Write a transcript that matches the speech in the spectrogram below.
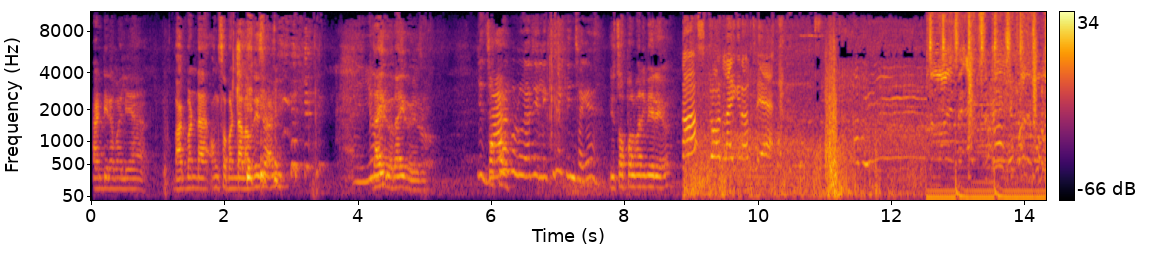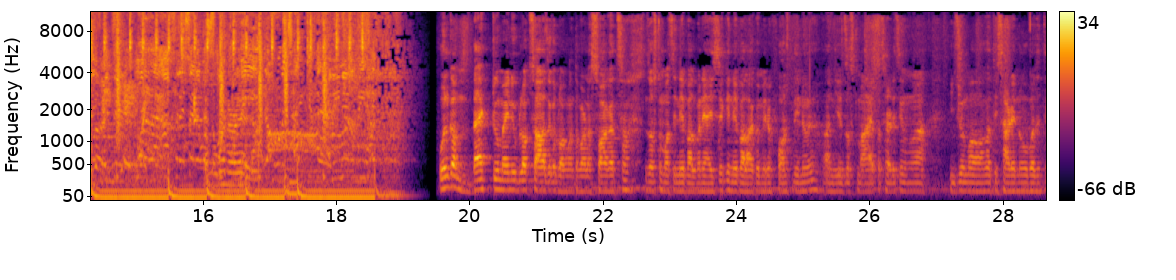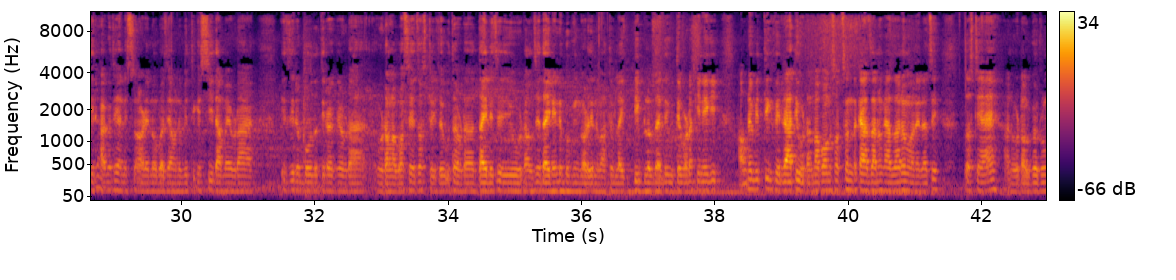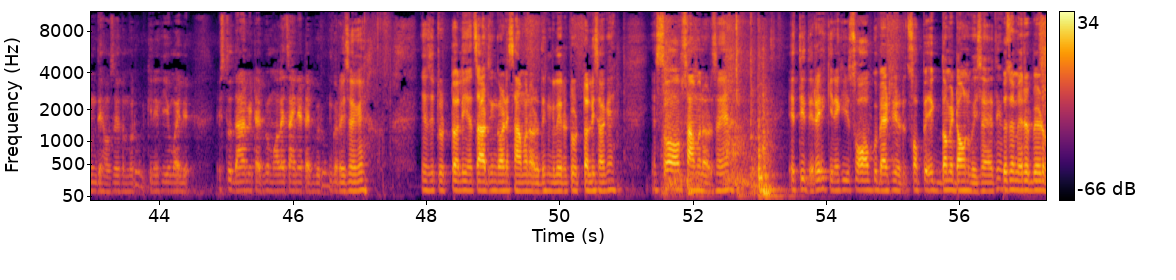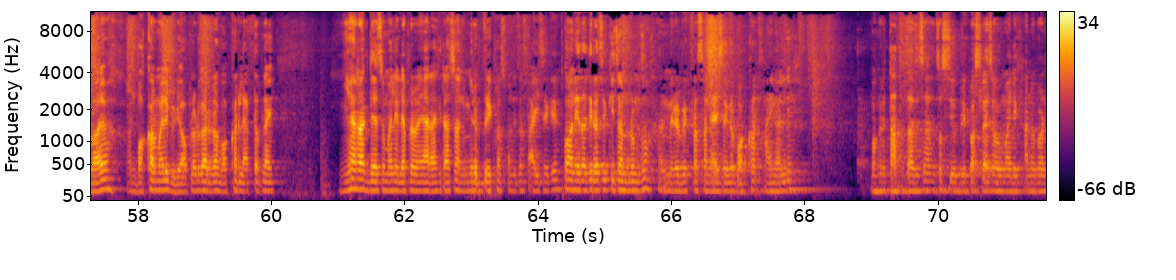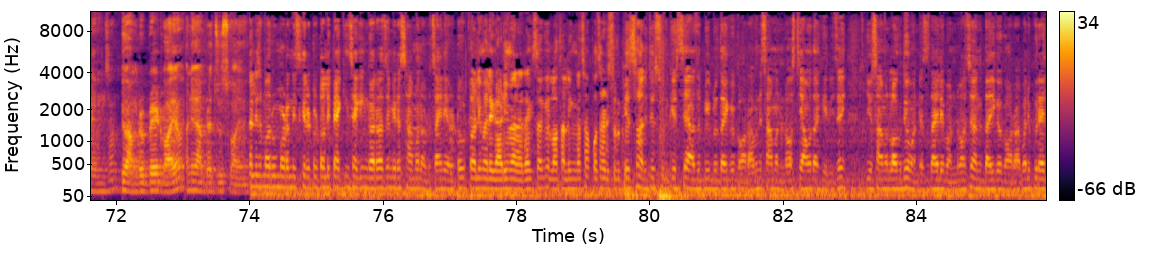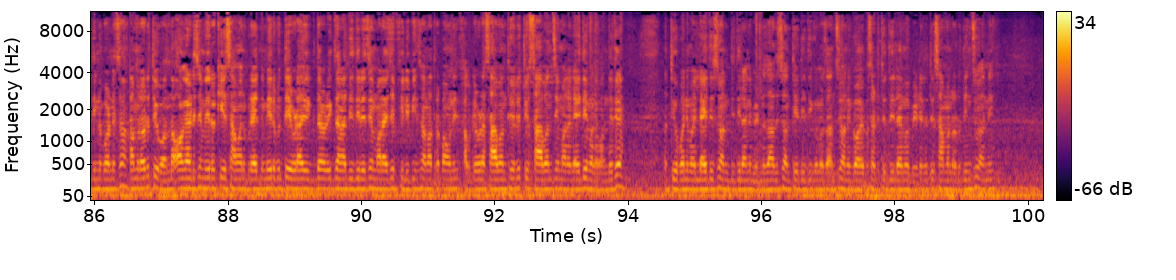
Aunty र मैले यहाँ भागभन्डा अंशभन्डा लाउँदैछु हामी यो दाइको दाइको यो चाहिँ यो जाडोको लुगा चाहिँ यसले किन किन्छ क्या? यो चप्पल पनि मेरै हो। डर लागिरहेको छ welcome back to my new blog छ आजको ब्लगमा तपाईँलाई स्वागत छ। जस्तो म चाहिँ नेपाल पनि आइसकेँ। नेपाल आएको मेरो फर्स्ट दिन हो। अनि यो जसमा आए पछाडि चाहिँ म हिजो म कति साढे नौ बजीतिर आएको थिएँ अनि साढे नौ बजी आउने बित्तिकै सिधा म एउटा यतिर बौद्धतिरको एउटा होटलमा बसेँ जस्तो हिजो उता एउटा दाइले चाहिँ यो होटल चाहिँ दाइले नै बुकिङ गरिदिनु भएको थियो लाइक बिप्लब दाइले उतैबाट किनकि आउने बित्तिकै फेरि राति होटलमा पाउनु सक्छ नि त कहाँ जानु कहाँ जानु भनेर चाहिँ जस्ट यहाँ आएँ अनि होटलको रुम देखाउँछ एकदम रुम किनकि यो मैले यस्तो दामी टाइपको मलाई चाहिने टाइपको रुमको रहेछ क्या। यहाँ चाहिँ टोटल्ली यहाँ चार्जिङ गर्ने सामानहरूदेखिको लिएर टोटल्ली छ क्या। यहाँ सब सामानहरू छ यहाँ। यति धेरै किनकि यो सबको ब्याट्रीहरू सबै एकदमै डाउन भइसकेको थियो। त्यो चाहिँ मेरो बेड भयो। अनि भर्खर मैले भिडियो अपलोड गरेर भर्खर ल्यापटपलाई यहाँ राखिदिएको छु मैले ल्यापटप यहाँ राखिरहेको छु अनि मेरो ब्रेकफास्ट पनि जस्ट आइसक्यो। अनि यतातिर चाहिँ किचन रुम छ अनि मेरो ब्रेकफास्ट पनि आइसक्यो भर्खर फाइनल्ली। भर्खरै तातो तातो छ। जस्ट यो ब्रेकफास्टलाई चाहिँ अब मैले खानुपर्ने हुन्छ। यो हाम्रो ब्रेड भयो अनि यो हाम्रो जुस भयो। अहिले चाहिँ म रुमबाट निस्केर टोटली प्याकिङ स्याकिङ गरेर चाहिँ मेरो सामानहरू चाहिनेहरू टोटली मैले गाडीमा राखिसकेँ। लथालिङ्ग छ पछाडि सुर्केस छ अनि त्यो सुर्केस चाहिँ आज बिब्रो दाईको घरमा पनि सामानहरू अस्ति आउँदाखेरि चाहिँ यो सामान लगिदियो भनेर चाहिँ दाइले भन्नुभएको छ। अनि दाइको घरमा पनि पुऱ्याइदिनु पर्ने छ सामानहरू त्योभन्दा अगाडि चाहिँ मेरो के सामान पुऱ्याइदिनु मेरो पनि त्यो एउटा एकदम एकजना दिदीले चाहिँ मलाई चाहिँ फिलिपिन्समा मात्र पाउने खालको एउटा साबन थियो अरे। त्यो साबन चाहिँ मलाई ल्याइदियो भनेर भन्दै थियो। त्यो पनि मैले ल्याइदिन्छु अनि दिदीलाई नै भेट्न जाँदैछु अनि त्यो दिदीकोमा जान्छु अनि गए पछाडि त्यो दिदीलाई म भेटेर त्यो सामानहरू दिन्छु अनि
